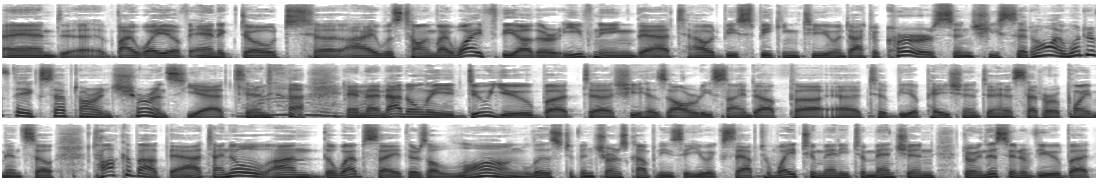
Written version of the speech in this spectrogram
and uh, by way of anecdote, uh, I was telling my wife the other evening that I would be speaking to you and Dr. Kurz, and she said, "Oh, I wonder if they accept our insurance yet." And uh, and not only do you, but uh, she has already signed up uh, uh, to be a patient and has set her appointment. So, talk about that. I know on the website there's a long list of insurance companies that you accept, way too many to mention during this interview. But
